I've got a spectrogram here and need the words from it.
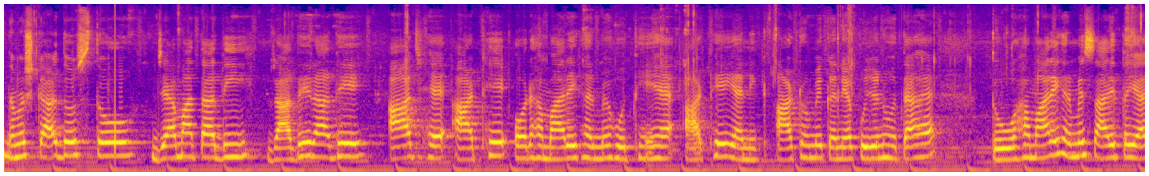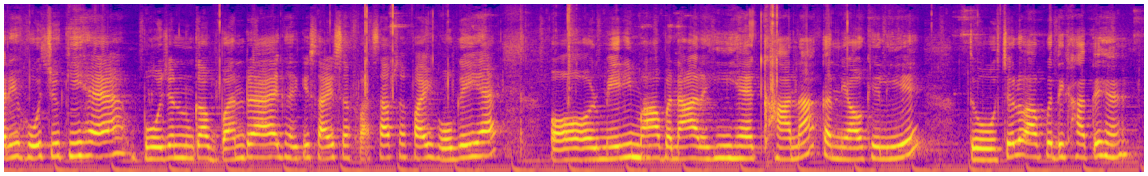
नमस्कार दोस्तों, जय माता दी। राधे राधे, आज है आठे और हमारे घर में होती हैं आठे, यानी आठों में कन्या पूजन होता है। तो हमारे घर में सारी तैयारी हो चुकी है। भोजन उनका बन रहा है, घर की सारी सफ़ा साफ़ सफ़ाई हो गई है। और मेरी माँ बना रही है खाना कन्याओं के लिए। तो चलो आपको दिखाते हैं।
